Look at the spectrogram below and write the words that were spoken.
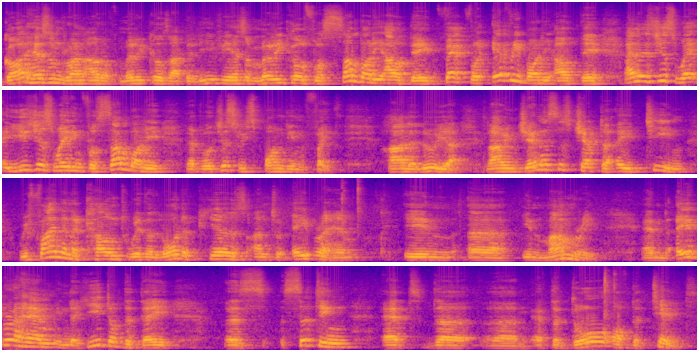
God hasn't run out of miracles. I believe He has a miracle for somebody out there. In fact, for everybody out there. And it's just He's just waiting for somebody that will just respond in faith. Hallelujah. Now, in Genesis chapter 18, we find an account where the Lord appears unto Abraham in, uh, in Mamre. And Abraham, in the heat of the day, is sitting at the, um, at the door of the tent,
